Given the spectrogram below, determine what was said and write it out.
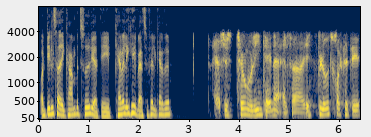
og deltaget i kampe tidligere. Det kan vel ikke helt være tilfældigt, kan det det? Jeg synes, teologien kender, altså blodtrykket, det,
